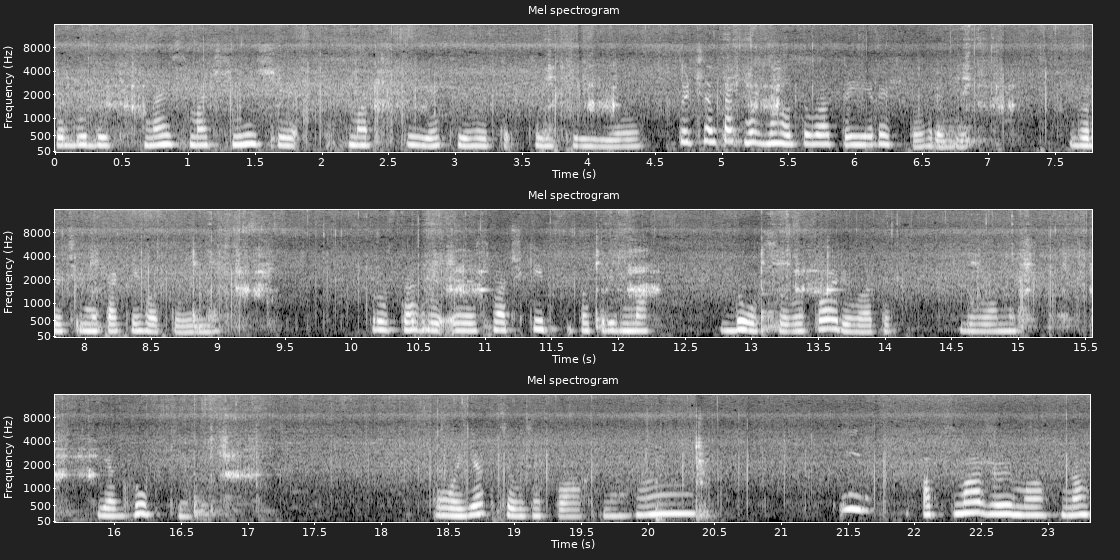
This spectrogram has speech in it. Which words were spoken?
Це будуть найсмачніші смачки, які ви тільки їли. Точно так можна готувати і решту грибів. До речі, ми так і готуємо. Просто е, смачки потрібно довше випарювати, бо вони як губки. Ой, як це вже пахне. М. І обсмажуємо наш,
